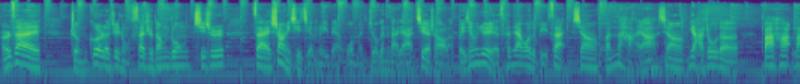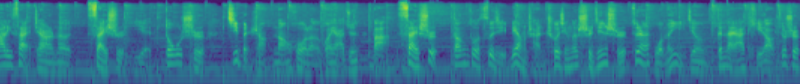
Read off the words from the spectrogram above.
而在整个的这种赛事当中，其实，在上一期节目里边，我们就跟大家介绍了北京越野参加过的比赛，像环塔呀，像亚洲的巴哈拉力赛这样的赛事，也都是基本上囊获了冠亚军。把赛事当做自己量产车型的试金石。虽然我们已经跟大家提到，就是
